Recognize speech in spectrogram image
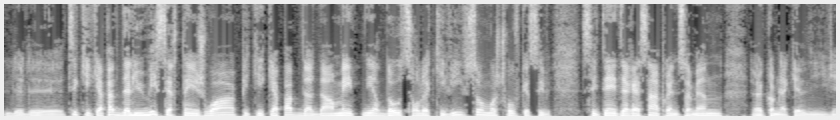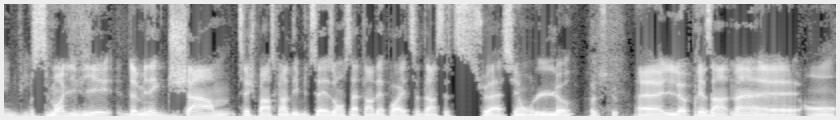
le, le- tu sais, qui est capable d'allumer certains joueurs, puis qui est capable de- d'en maintenir d'autres sur le qui-vive. Ça, moi, je trouve que c'est, c'était intéressant après une semaine euh, comme laquelle il vient de vivre. Simon Olivier, Dominique Ducharme, tu sais, je pense qu'en début de saison, on s'attendait pas à être dans cette situation-là. Pas du tout. Euh, là, présentement, euh, on,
